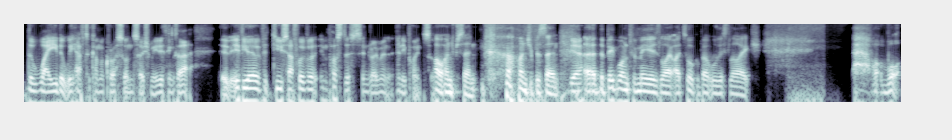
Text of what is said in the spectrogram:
the way that we have to come across on social media, things like that. If you ever do you suffer with imposter syndrome at any points? or- Oh, 100%. 100%. yeah, Uh, the big one for me is like I talk about all this like what, what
